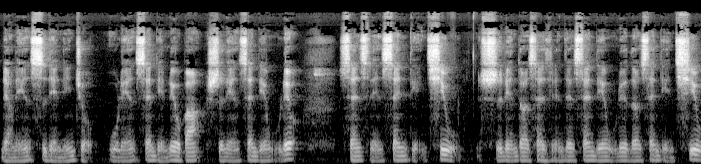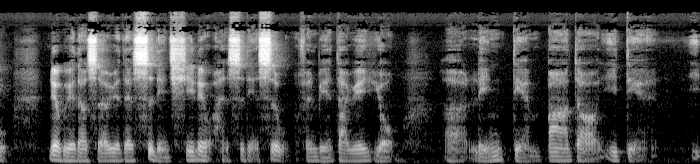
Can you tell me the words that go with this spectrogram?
两年四点零九，五年三点六八，十年三点五六，三十年三点七五，十年到三十年在三点五六到三点七五，六个月到十二月在四点七六和四点四五，分别大约有呃零点八到一点一。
